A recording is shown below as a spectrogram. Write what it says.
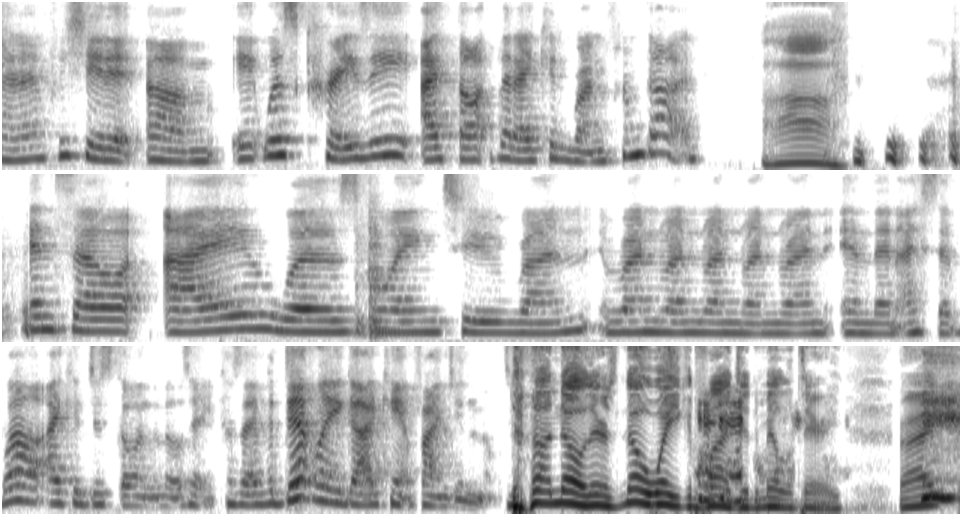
And I appreciate it. Um, it was crazy. I thought that I could run from God. Ah. and so I was going to run, run, run, run, run, run. And then I said, well, I could just go in the military because evidently God can't find you in the military. no, there's no way you can find you in the military. Right.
